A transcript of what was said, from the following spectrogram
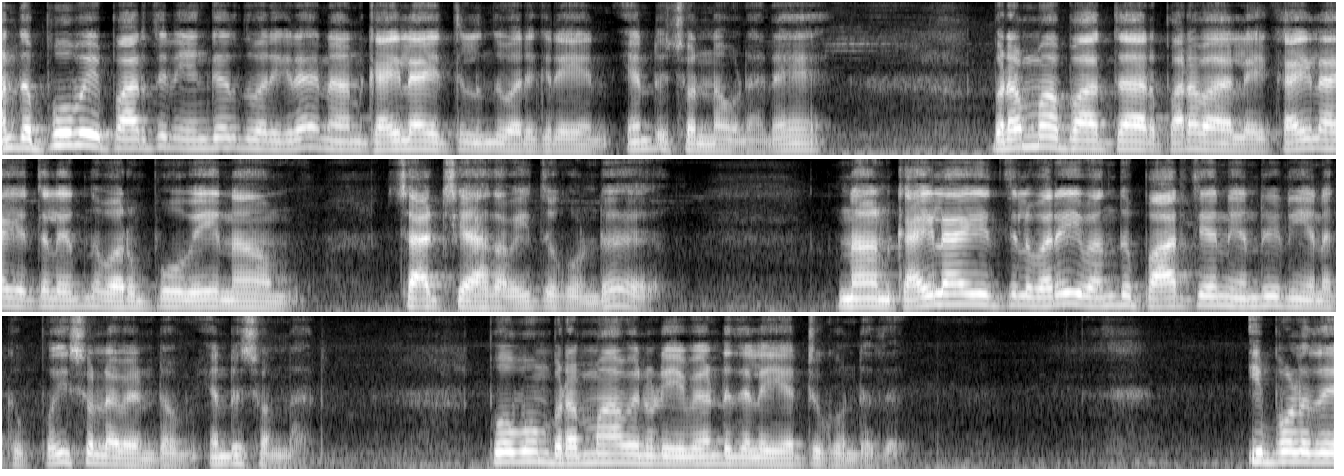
அந்த பூவை பார்த்து நீ எங்கேருந்து வருகிறேன் நான் கைலாயத்திலிருந்து வருகிறேன் என்று சொன்ன உடனே பிரம்மா பார்த்தார் பரவாயில்லை கைலாயத்திலிருந்து வரும் பூவை நாம் சாட்சியாக வைத்துக்கொண்டு நான் கைலாயத்தில் வரை வந்து பார்த்தேன் என்று நீ எனக்கு பொய் சொல்ல வேண்டும் என்று சொன்னார். பூவும் பிரம்மாவினுடைய வேண்டுதலை ஏற்றுக்கொண்டது. இப்பொழுது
